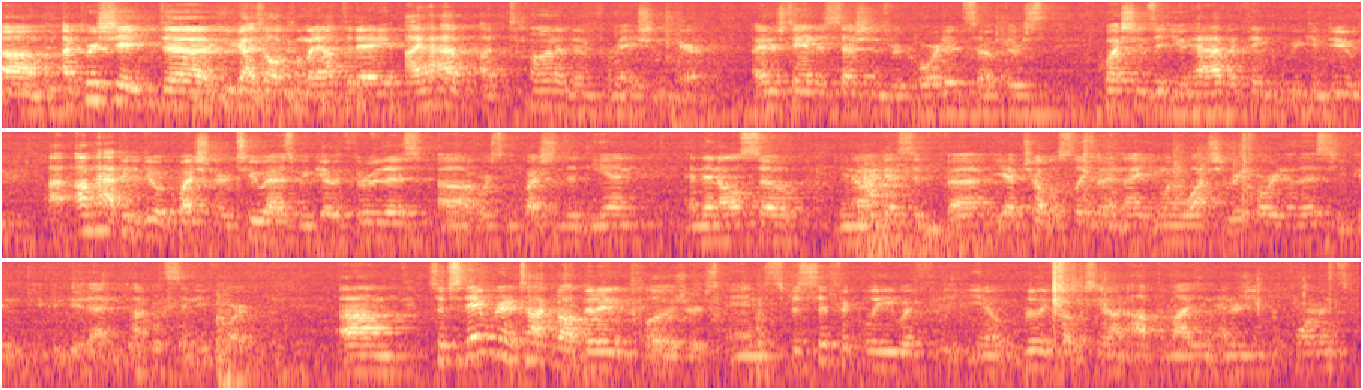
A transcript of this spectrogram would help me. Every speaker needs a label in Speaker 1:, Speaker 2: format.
Speaker 1: Um, I appreciate uh, you guys all coming out today. I have a ton of information here. I understand this session's recorded, so if there's questions that you have, I think we can do. I- I'm happy to do a question or two as we go through this, uh, or some questions at the end. And then also, you know, I guess if uh, you have trouble sleeping at night, you want to watch the recording of this, you can you can do that and talk with Cindy for it. Um, so today we're going to talk about building enclosures, and specifically with you know really focusing on optimizing energy performance.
